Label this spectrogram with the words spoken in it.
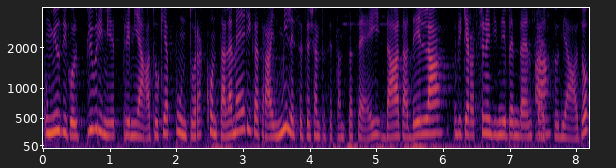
Un musical pluripremiato che appunto racconta l'America tra il 1776, data della Dichiarazione di indipendenza. studiato,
